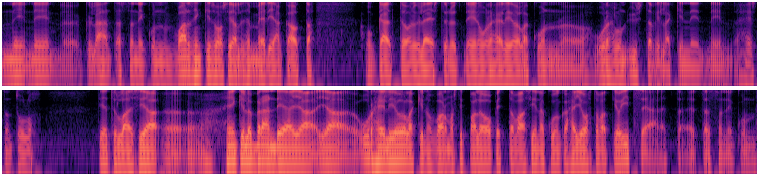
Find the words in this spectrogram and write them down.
niin, niin kyllähän tässä niin kun varsinkin sosiaalisen median kautta – kun käyttö on yleistynyt niin urheilijoilla kuin urheilun ystävilläkin, niin, niin heistä on tullut tietynlaisia henkilöbrändejä ja, ja urheilijoillakin on varmasti paljon opittavaa siinä, kuinka he johtavat jo itseään. Että, että tässä on niin kuin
